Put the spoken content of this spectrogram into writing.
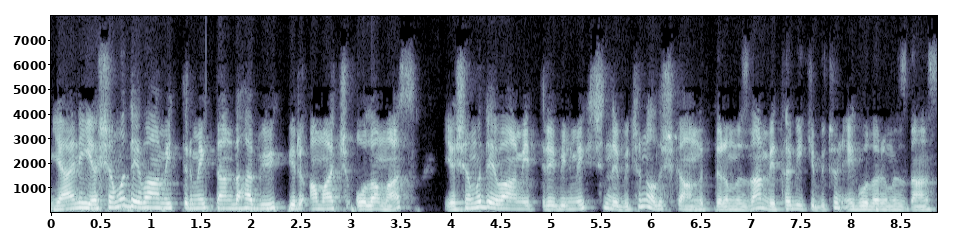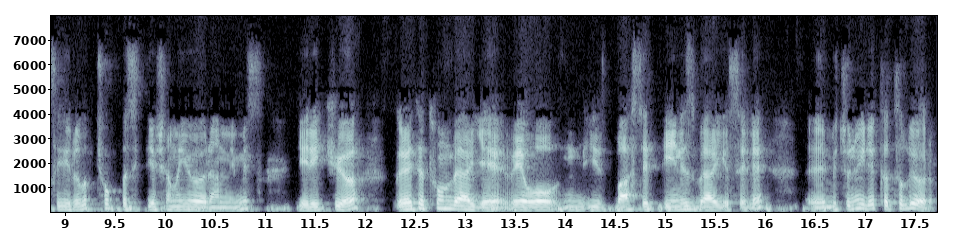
yani yaşamı devam ettirmekten daha büyük bir amaç olamaz yaşamı devam ettirebilmek için de bütün alışkanlıklarımızdan ve tabii ki bütün egolarımızdan sıyrılıp çok basit yaşamayı öğrenmemiz gerekiyor. Greta Thunberg'e ve o bahsettiğiniz belgesele e, bütünüyle katılıyorum.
